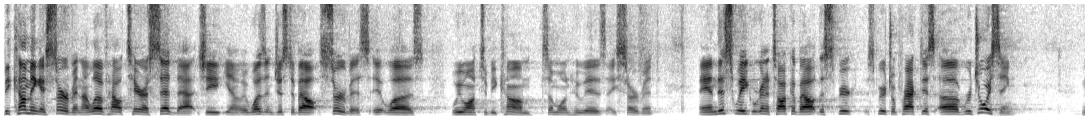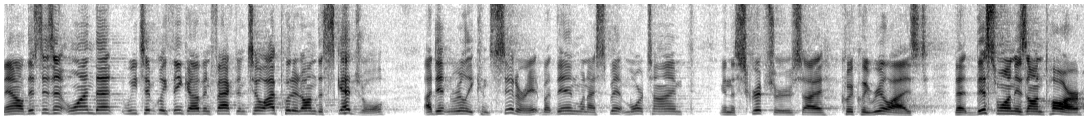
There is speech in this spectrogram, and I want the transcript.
becoming a servant. I love how Tara said that. She, you know, it wasn't just about service, it was we want to become someone who is a servant. And this week we're going to talk about the spirit, spiritual practice of rejoicing. Now, this isn't one that we typically think of. In fact, until I put it on the schedule, I didn't really consider it. But then when I spent more time in the scriptures, I quickly realized that this one is on par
